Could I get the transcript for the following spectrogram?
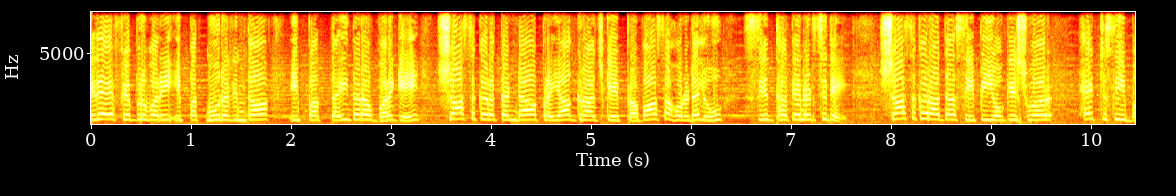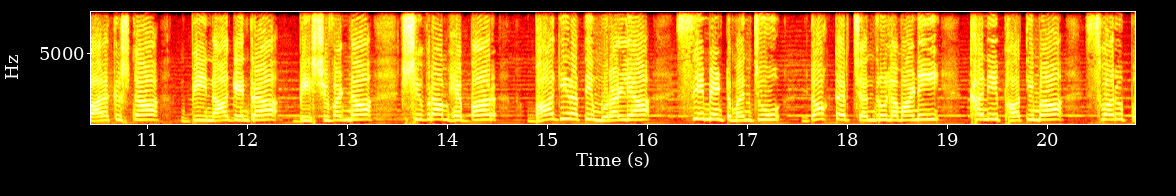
ಇದೇ ಫೆಬ್ರವರಿ ಇಪ್ಪತ್ಮೂರರಿಂದ ಇಪ್ಪತ್ತೈದರವರೆಗೆ ಶಾಸಕರ ತಂಡ ಪ್ರಯಾಗ್ರಾಜ್ಗೆ ಪ್ರವಾಸ ಹೊರಡಲು ಸಿದ್ಧತೆ ನಡೆಸಿದೆ. ಶಾಸಕರಾದ ಸಿಪಿ ಯೋಗೇಶ್ವರ್ ಎಚ್ಸಿ ಬಾಲಕೃಷ್ಣ, ಬಿ. ನಾಗೇಂದ್ರ, ಬಿ. ಶಿವಣ್ಣ, ಶಿವರಾಮ್ ಹೆಬ್ಬಾರ್, ಭಾಗೀರಥಿ ಮುರಳ್ಯ, ಸಿಮೆಂಟ್ ಮಂಜು, ಡಾಕ್ಟರ್ ಚಂದ್ರು ಲಮಾಣಿ ಖನಿ ಫಾತಿಮಾ, ಸ್ವರೂಪ್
